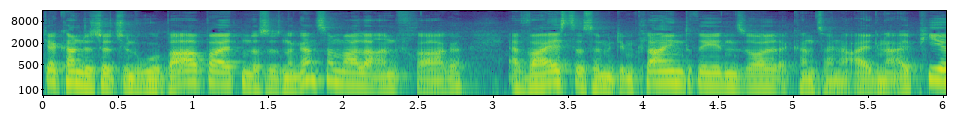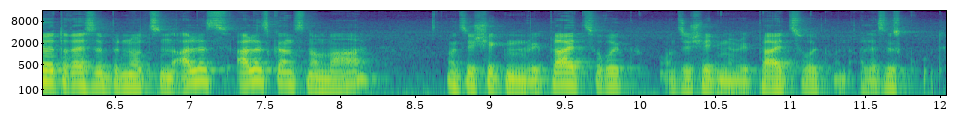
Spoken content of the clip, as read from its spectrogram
Der kann das jetzt in Ruhe bearbeiten, das ist eine ganz normale Anfrage. Er weiß, dass er mit dem Client reden soll, er kann seine eigene IP-Adresse benutzen, alles, alles ganz normal und Sie schicken einen Reply zurück und Sie schicken einen Reply zurück und alles ist gut.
